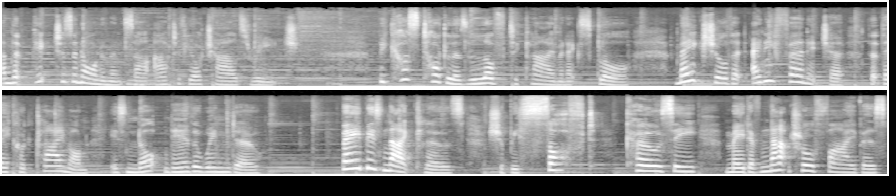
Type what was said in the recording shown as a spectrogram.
and that pictures and ornaments are out of your child's reach. Because toddlers love to climb and explore, make sure that any furniture that they could climb on is not near the window. Baby's night clothes should be soft, cosy, made of natural fibres,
